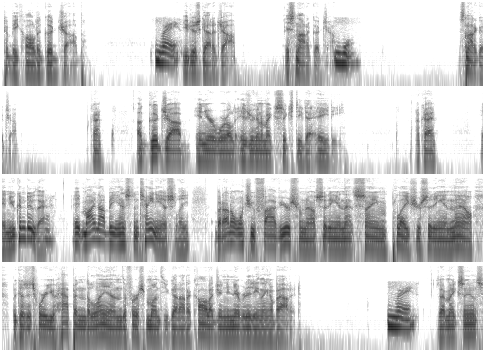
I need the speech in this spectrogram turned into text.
to be called a good job. Right. You just got a job. It's not a good job. Yeah. It's not a good job. Okay? A good job in your world is you're going to make 60 to 80. Okay? And you can do that. It might not be instantaneously, but I don't want you five years from now sitting in that same place you're sitting in now because it's where you happened to land the first month you got out of college and you never did anything about it. Right. Does that make sense?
